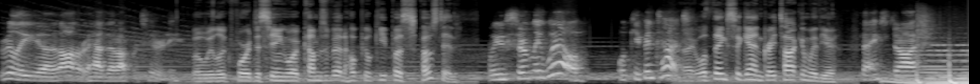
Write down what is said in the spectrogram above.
really uh, an honor to have that opportunity. Well, we look forward to seeing what comes of it. Hope you'll keep us posted. We certainly will. We'll keep in touch. All right. Well, thanks again. Great talking with you. Thanks, Josh.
